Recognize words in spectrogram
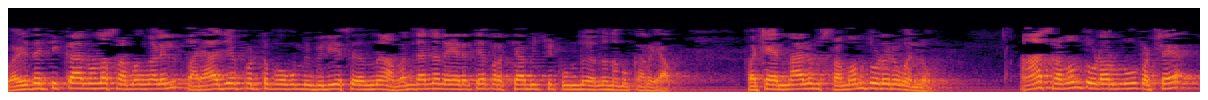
വഴിതെറ്റിക്കാനുള്ള ശ്രമങ്ങളിൽ പരാജയപ്പെട്ടു പോകും ഇബിലീസ് എന്ന് അവൻ തന്നെ നേരത്തെ പ്രഖ്യാപിച്ചിട്ടുണ്ട് എന്ന് നമുക്കറിയാം. പക്ഷെ എന്നാലും ശ്രമം തുടരുമല്ലോ. ആ ശ്രമം തുടർന്നു. പക്ഷെ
